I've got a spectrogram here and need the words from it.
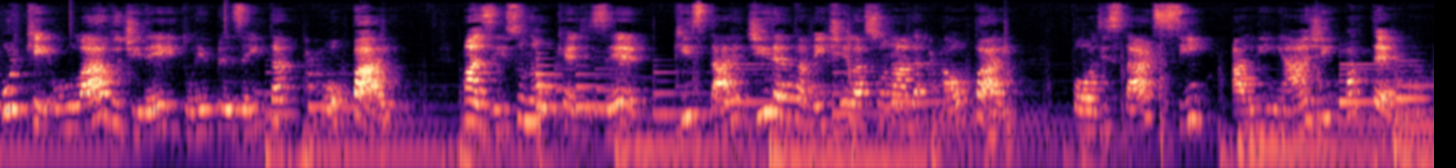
Porque o lado direito representa o pai, mas isso não quer dizer que está diretamente relacionada ao pai. Pode estar sim a linhagem paterna.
